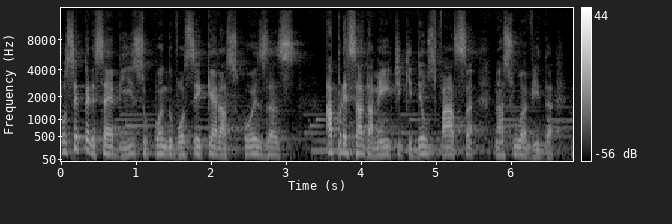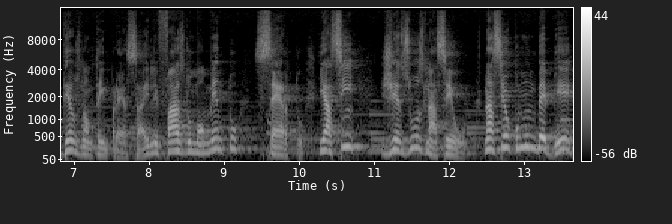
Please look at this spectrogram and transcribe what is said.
Você percebe isso quando você quer as coisas apressadamente que Deus faça na sua vida. Deus não tem pressa, Ele faz no momento certo. E assim Jesus nasceu. Nasceu como um bebê.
